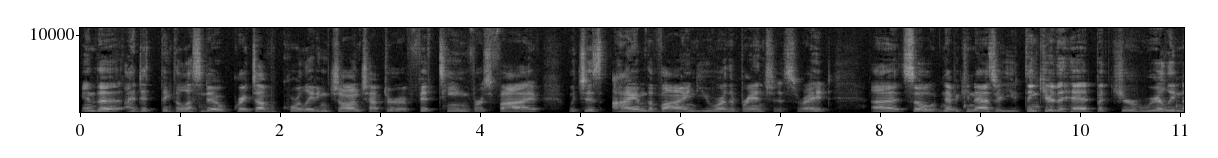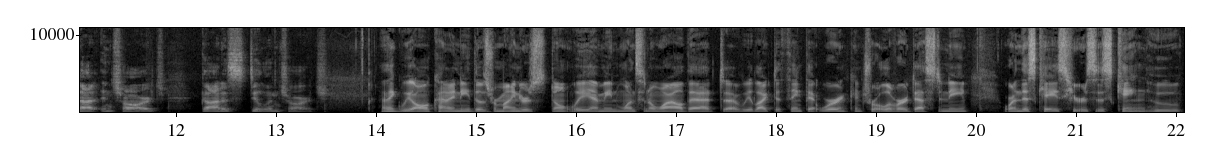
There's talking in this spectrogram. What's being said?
And the I did think the lesson did a great job of correlating John chapter 15, verse 5, which is, I am the vine, you are the branches, right? Uh, so, Nebuchadnezzar, you think you're the head, but you're really not in charge. God is still in charge. I think we all kind of need those reminders, don't we? I mean, once in a while that uh, we like to think that we're in control of our destiny, or in this case, here's this king who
